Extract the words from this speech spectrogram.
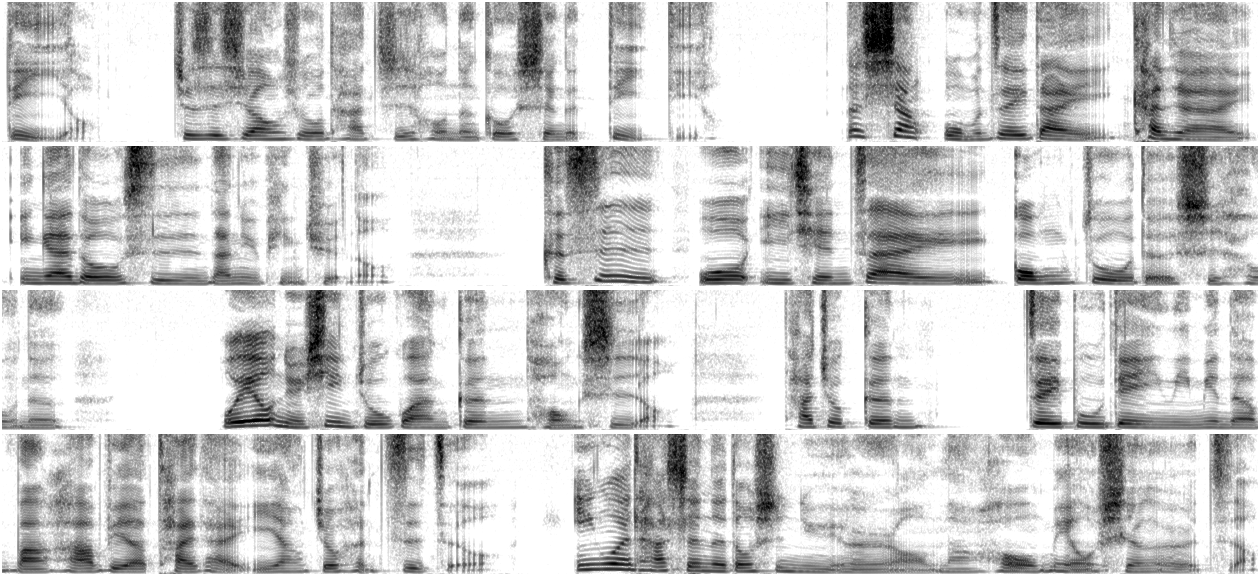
弟哦，就是希望说他之后能够生个弟弟哦。那像我们这一代看起来应该都是男女平权哦。可是我以前在工作的时候呢，我也有女性主管跟同事哦，她就跟这部电影里面的马哈比亚太太一样，就很自责哦，因为她生的都是女儿哦，然后没有生儿子哦，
